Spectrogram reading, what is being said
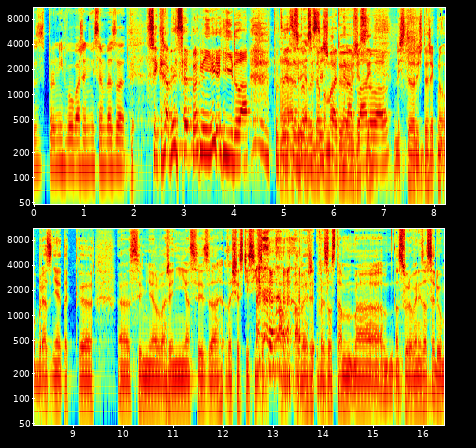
z prvních dvou vaření jsem vezl tři krabice plný jídla, protože já jsem si, to já si prostě to pamatuju, špatně že si, když to, když to řeknu obrazně, tak uh, si měl vaření asi za, za 6 tisíc a, a veř, vezl jsi tam uh, suroviny za 7.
